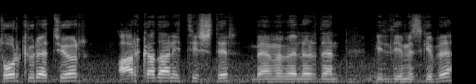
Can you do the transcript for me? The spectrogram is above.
tork üretiyor. Arkadan itiştir BMW'lerden bildiğimiz gibi.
